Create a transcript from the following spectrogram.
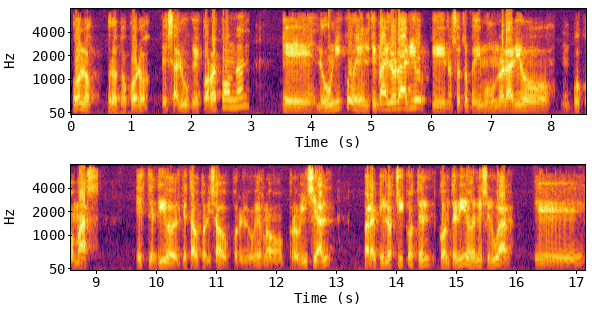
con los protocolos de salud que correspondan. Eh, lo único es el tema del horario, que nosotros pedimos un horario un poco más extendido del que está autorizado por el gobierno provincial, para que los chicos estén contenidos en ese lugar. Eh,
